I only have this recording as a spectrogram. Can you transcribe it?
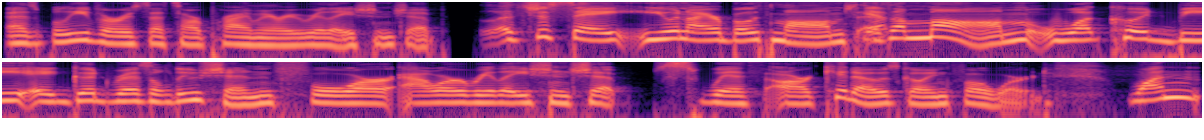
as believers, that's our primary relationship. Let's just say you and I are both moms. As a mom, what could be a good resolution for our relationships with our kiddos going forward? One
